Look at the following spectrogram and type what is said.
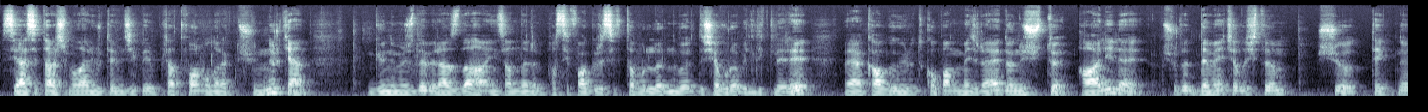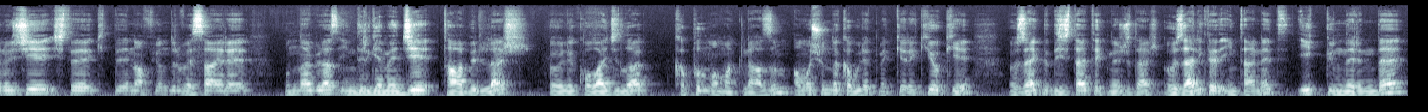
siyasi tartışmalar yürütebilecekleri platform olarak düşünülürken günümüzde biraz daha insanların pasif agresif tavırlarını böyle dışa vurabildikleri veya kavga gürültü kopan mecraya dönüştü. Haliyle şurada demeye çalıştığım şu teknoloji işte kitlelerin afyonudur vesaire bunlar biraz indirgemeci tabirler. Böyle kolaycılığa kapılmamak lazım ama şunu da kabul etmek gerekiyor ki özellikle dijital teknolojiler özellikle de internet ilk günlerinde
